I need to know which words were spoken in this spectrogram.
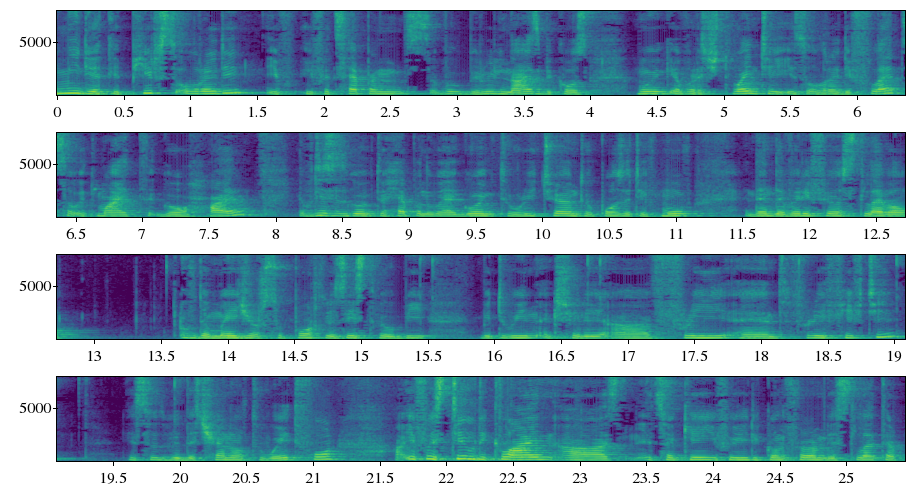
immediately pierce already. If if it happens, it will be really nice because moving average 20 is already flat, so it might go higher. If this is going to happen, we are going to return to positive move, and then the very first level of the major support resist will be between actually uh, 3 and 350 this will be the channel to wait for. Uh, if we still decline, uh, it's okay if we reconfirm this latter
